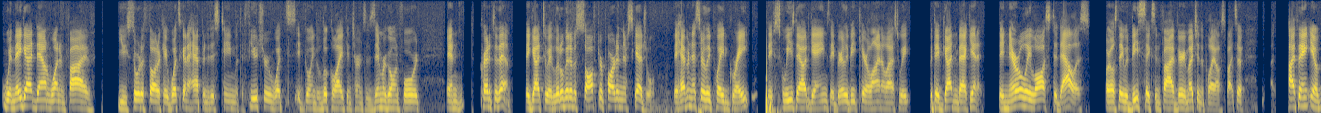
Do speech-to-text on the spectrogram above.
When they got down one and five, you sort of thought, okay, what's going to happen to this team with the future? What's it going to look like in terms of Zimmer going forward? And credit to them. They got to a little bit of a softer part in their schedule. They haven't necessarily played great. They've squeezed out games. They barely beat Carolina last week, but they've gotten back in it. They narrowly lost to Dallas, or else they would be six and five, very much in the playoff spot. So I think, you know,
